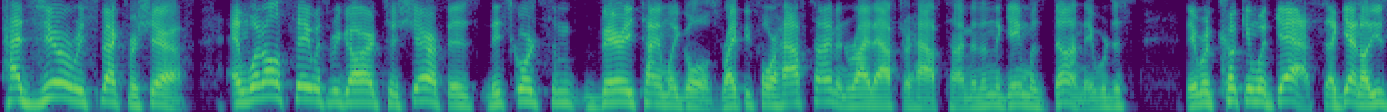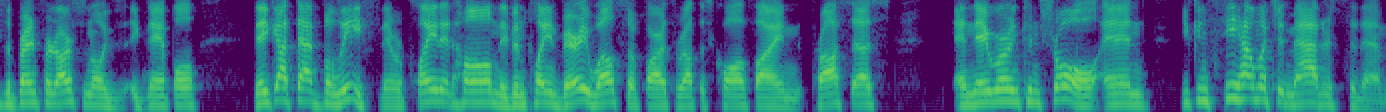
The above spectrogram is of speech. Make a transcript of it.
had zero respect for Sheriff. And what I'll say with regard to Sheriff is they scored some very timely goals right before halftime and right after halftime, and then the game was done. They were just they were cooking with gas. Again, I'll use the Brentford Arsenal ex- example. They got that belief. They were playing at home. They've been playing very well so far throughout this qualifying process, and they were in control. And you can see how much it matters to them.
